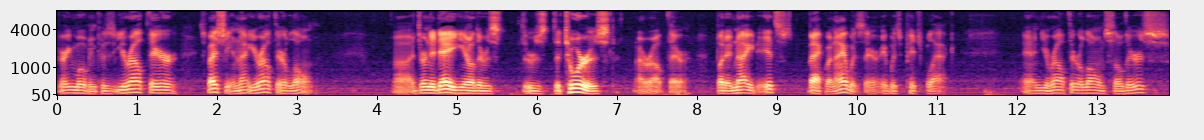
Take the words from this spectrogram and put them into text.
Very moving because you're out there, especially at night, you're out there alone. Uh, during the day, you know, there's there's the tourists are out there, but at night, it's back when I was there, it was pitch black, and you're out there alone. So there's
